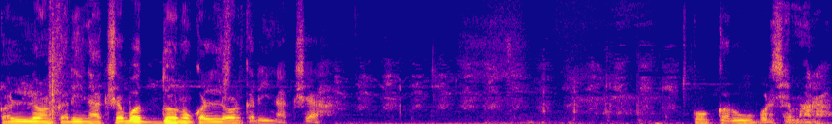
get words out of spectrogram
કલ્યાણ કરી નાખશે બધાનું કલ્યાણ કરી નાખશે. કોક કરવું પડશે મારા.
